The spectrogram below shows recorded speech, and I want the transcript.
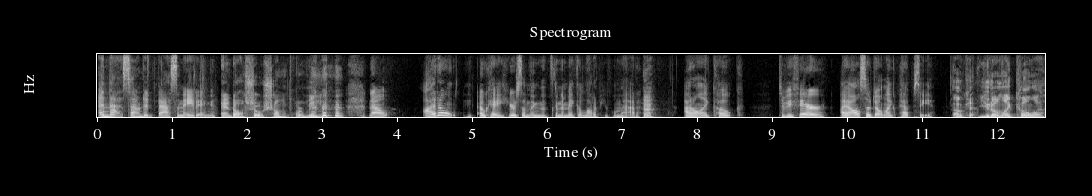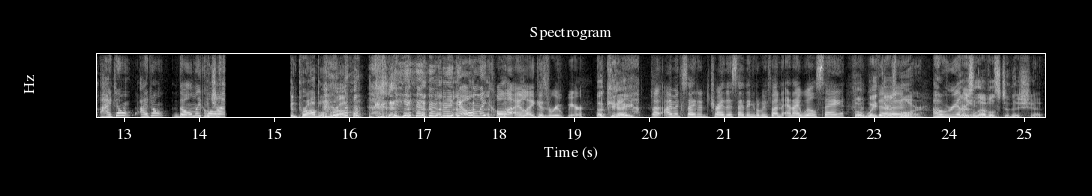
and that sounded fascinating. and also some for me. Now, I don't. Okay, here's something that's going to make a lot of people mad. Huh. I don't like Coke. To be fair, I also don't like Pepsi. okay, you don't like cola? I don't. I don't. The only cola. Problem, bro. the only cola I like is root beer. okay, But I'm excited to try this. I think it'll be fun. And I will say, but wait, there's more. oh really? There's levels to this shit.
